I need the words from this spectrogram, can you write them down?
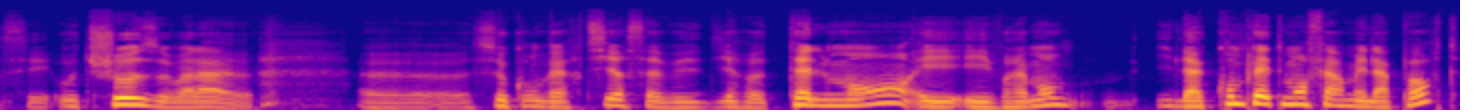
c'est autre chose voilà se convertir ça veut dire tellement. Et, et, vraiment il a complètement fermé la porte.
